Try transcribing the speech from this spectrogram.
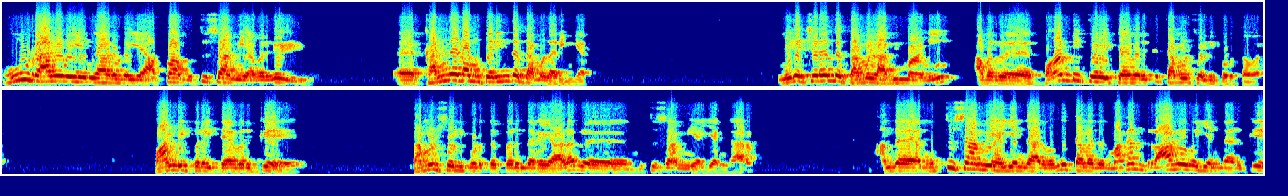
மு ராகவையங்காருடைய அப்பா முத்துசாமி அவர்கள் அஹ், கன்னடம் தெரிந்த தமிழ் அறிஞர். மிகச்சிறந்த தமிழ் அபிமானி. அவர் பாண்டித்துறை தேவருக்கு தமிழ் சொல்லிக் கொடுத்தவர். பாண்டித்துறை தேவருக்கு தமிழ் சொல்லிக் கொடுத்த பெருந்தகையாளர் முத்துசாமி ஐயங்கார். அந்த முத்துசாமி ஐயங்கார் வந்து தனது மகன் ராகவ ஐயங்காருக்கு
